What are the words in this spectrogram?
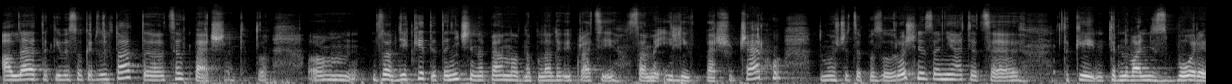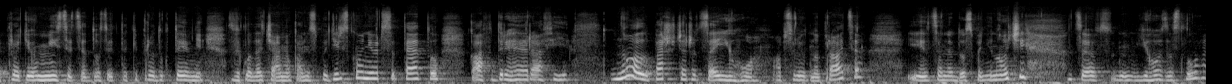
але такий високий результат е, це вперше. Тобто ем, завдяки титанічній, напевно, наполегливій праці саме Іллі в першу чергу, тому що це позаурочні заняття, це такі тренувальні збори протягом місяця, досить такі продуктивні з викладачами Кам'янець-Подільського університету, кафедри географії. Ну, але в першу чергу це його абсолютна праця, і це не доспані ночі, це його заслуга.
